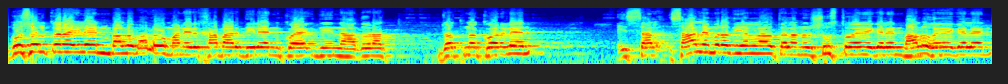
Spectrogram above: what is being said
গোসল করাইলেন, ভালো ভালো মানের খাবার দিলেন, কয়েকদিন আদরাত যত্ন করলেন। এই সাল- সালেম রদিয়াল্লাহ তালানু সুস্থ হয়ে গেলেন, ভালো হয়ে গেলেন।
